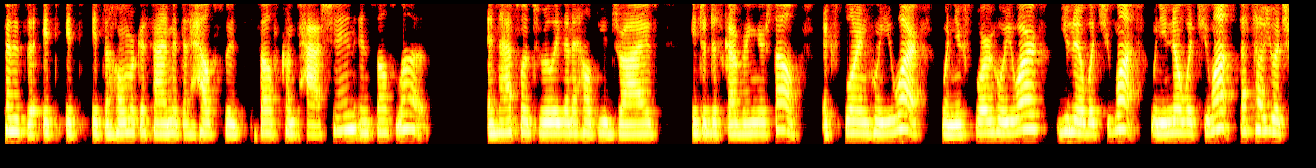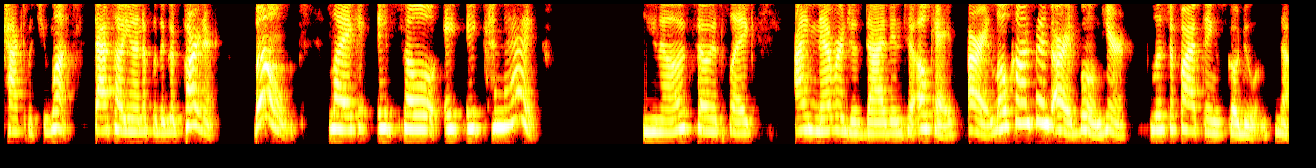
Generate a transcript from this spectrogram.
Because it's a it's it's it's a homework assignment that helps with self-compassion and self-love. And that's what's really to help you drive into discovering yourself, exploring who you are. When you explore who you are, you know what you want. When you know what you want, that's how you attract what you want. That's how you end up with a good partner. Boom like it's so it, it connects you know so it's like i never just dive into okay all right low confidence all right boom here list of five things go do them no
